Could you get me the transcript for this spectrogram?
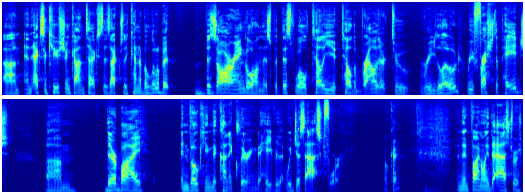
Um, and execution context is actually kind of a little bit bizarre angle on this, but this will tell you tell the browser to reload, refresh the page, um, thereby invoking the kind of clearing behavior that we just asked for. Okay? And then finally, the asterisk,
